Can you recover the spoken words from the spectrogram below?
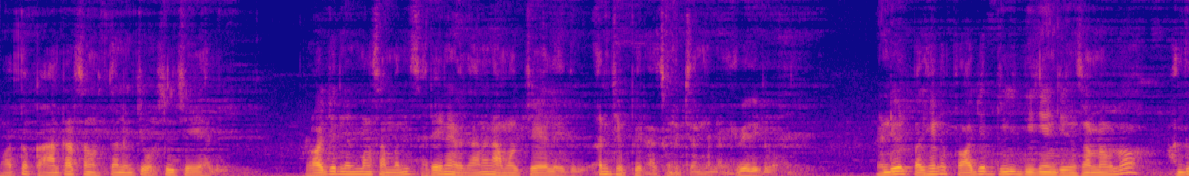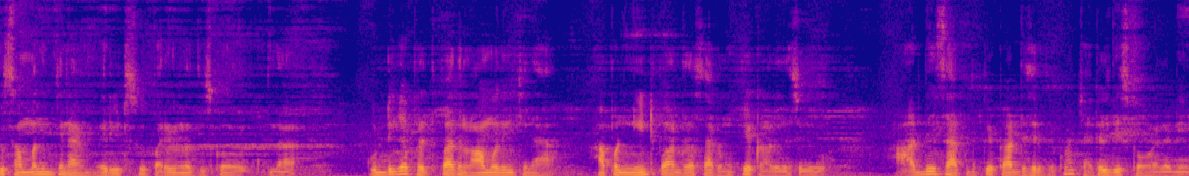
మొత్తం కాంట్రాక్ట్ సంస్థ నుంచి వసూలు చేయాలి. ప్రాజెక్ట్ నిర్మాణం సంబంధించి సరైన విధానాన్ని అమలు చేయలేదు అని చెప్పి రాసుకునిచ్చారన్నమాట నివేదికలో. రెండు వేల పదిహేను ప్రాజెక్ట్ రీ డిజైన్ చేసిన సమయంలో అందుకు సంబంధించిన మెరిట్స్ పరిగణలో తీసుకోకుండా గుడ్డిగా ప్రతిపాదనలు ఆమోదించిన అప్పుడు నీటిపారుదల శాఖ ముఖ్య కార్యదర్శులు ఆర్థిక శాఖ ముఖ్య కార్యదర్శులపై కూడా చర్యలు తీసుకోవాలని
